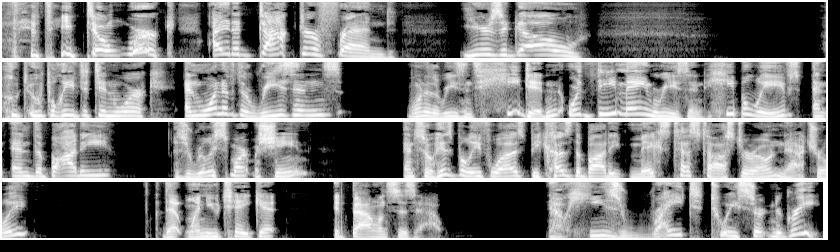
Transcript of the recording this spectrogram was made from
they don't work. I had a doctor friend years ago who, who believed it didn't work. And one of the reasons, one of the reasons he didn't, or the main reason he believes, and, and the body is a really smart machine. And so his belief was because the body makes testosterone naturally, that when you take it, it balances out. Now, he's right to a certain degree.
